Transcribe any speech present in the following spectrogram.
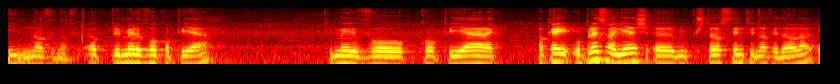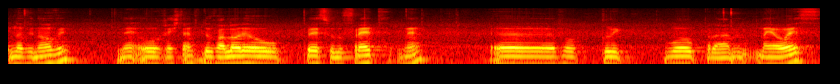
e 99. Eu primeiro vou copiar. Primeiro vou copiar. Ok, o preço aliás me custou 109 dólares e 99. Né? O restante do valor é o preço do frete. Né? Uh, vou clicar, vou para MyOS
